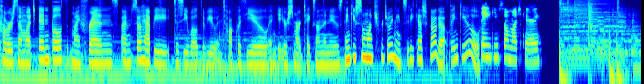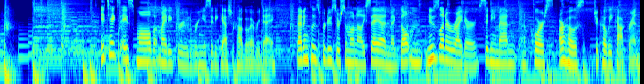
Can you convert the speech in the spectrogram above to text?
covers so much. And both my friends, I'm so happy to see both of you and talk with you and get your smart takes on the news. Thank you so much for joining CityCast Chicago. Thank you. Thank you so much, Carrie. It takes a small but mighty crew to bring you CityCast Chicago every day. That includes producer Simone Alicea and Meg Dalton, newsletter writer Sydney Madden, and of course, our host, Jacoby Cochran.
